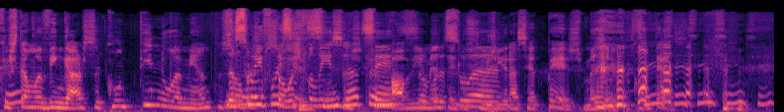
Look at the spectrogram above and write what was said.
que estão a vingar-se continuamente sobre as pessoas felizes. Sim, Obviamente tem sua... de fugir a sete pés, mas é acontece. Sim, sim, sim,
